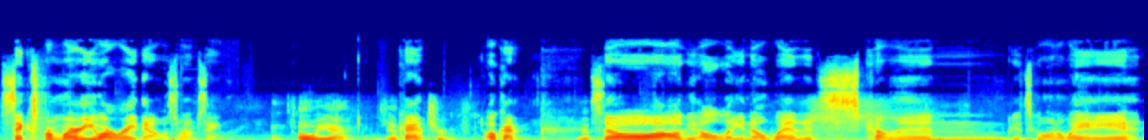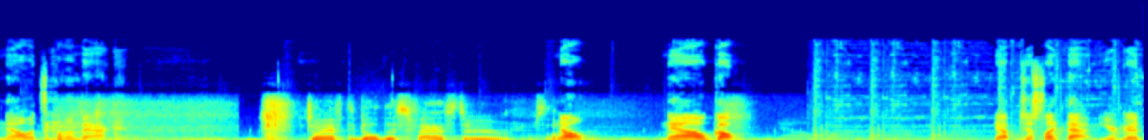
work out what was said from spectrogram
Six from where you are right now is what I'm saying. Oh yeah. Yep, Okay. True. Okay. Yep. So I'll, I'll let you know when it's coming. It's going away. Now it's coming back. Do I have to build this fast or slow? No. Now go. Yep, just like that. You're good.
